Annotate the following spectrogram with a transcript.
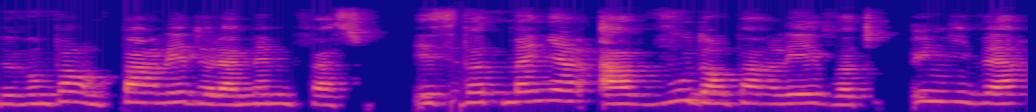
ne vont pas en parler de la même façon. Et c'est votre manière à vous d'en parler, votre univers,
